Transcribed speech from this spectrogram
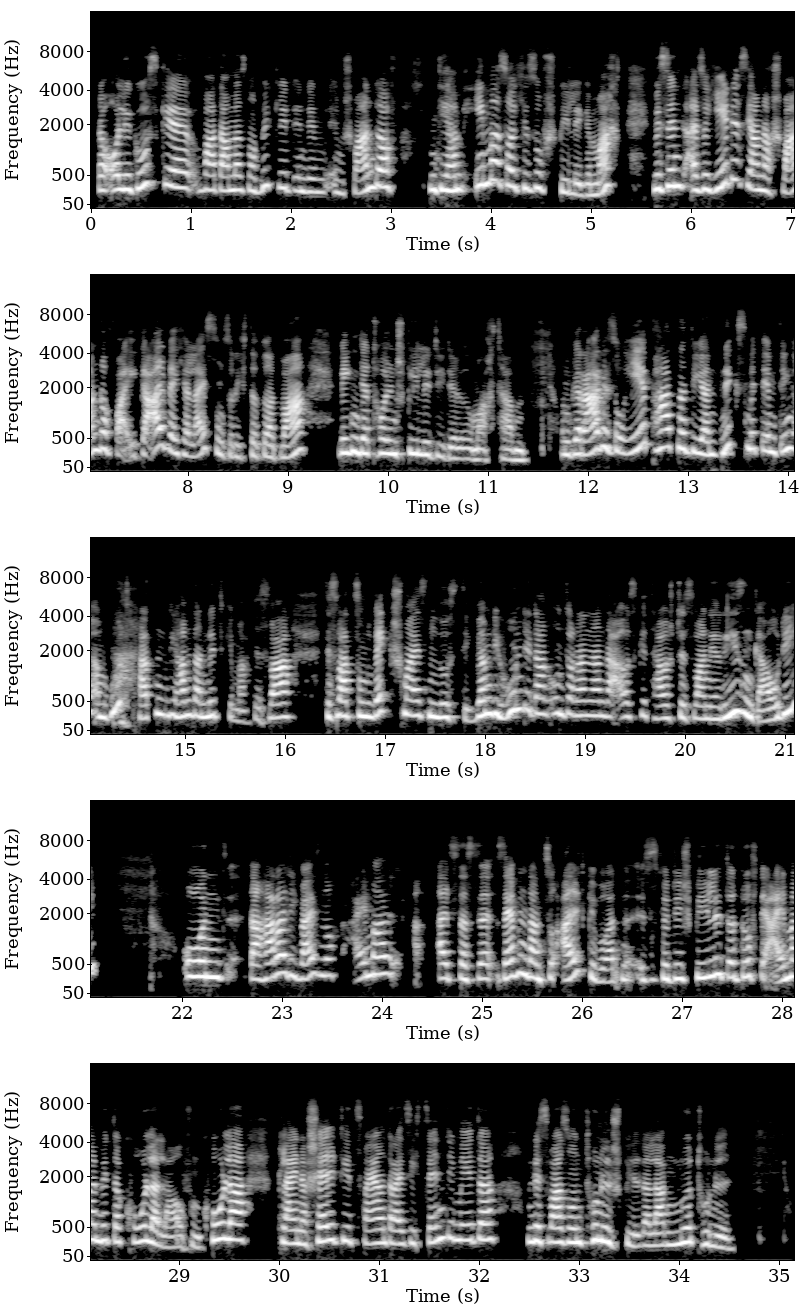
der Olli Guske war damals noch Mitglied in dem, im Schwandorf und die haben immer solche Suchspiele gemacht. Wir sind also jedes Jahr nach Schwandorf, war egal welcher Leistungsrichter dort war, wegen der tollen Spiele, die die gemacht haben. Und gerade so Ehepartner, die ja nichts mit dem Ding am Hut hatten, die haben dann mitgemacht. Das war, das war zum Wegschmeißen lustig. Wir haben die Hunde dann untereinander ausgetauscht. Das war eine Riesengaudi. Und da Harald, ich weiß noch, einmal, als das Seven dann zu alt geworden ist für die Spiele, da durfte er einmal mit der Cola laufen. Cola, kleiner Sheltie, 32 Zentimeter. Und es war so ein Tunnelspiel, da lagen nur Tunnel.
